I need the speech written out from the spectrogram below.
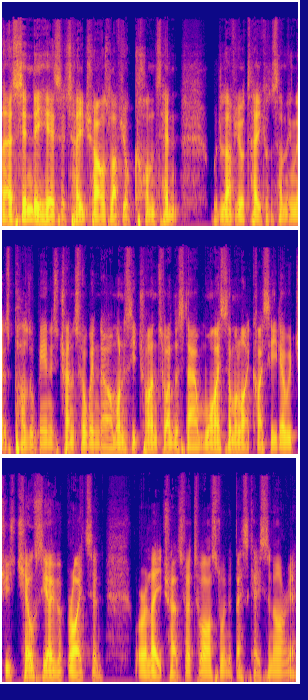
Uh, Cindy here says, Hey, Charles, love your content. Would love your take on something that's puzzled me in this transfer window. I'm honestly trying to understand why someone like Caicedo would choose Chelsea over Brighton or a late transfer to Arsenal in the best case scenario.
